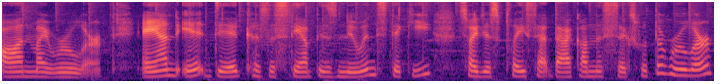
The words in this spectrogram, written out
on my ruler. And it did because the stamp is new and sticky so I just placed that back on the 6 with the ruler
